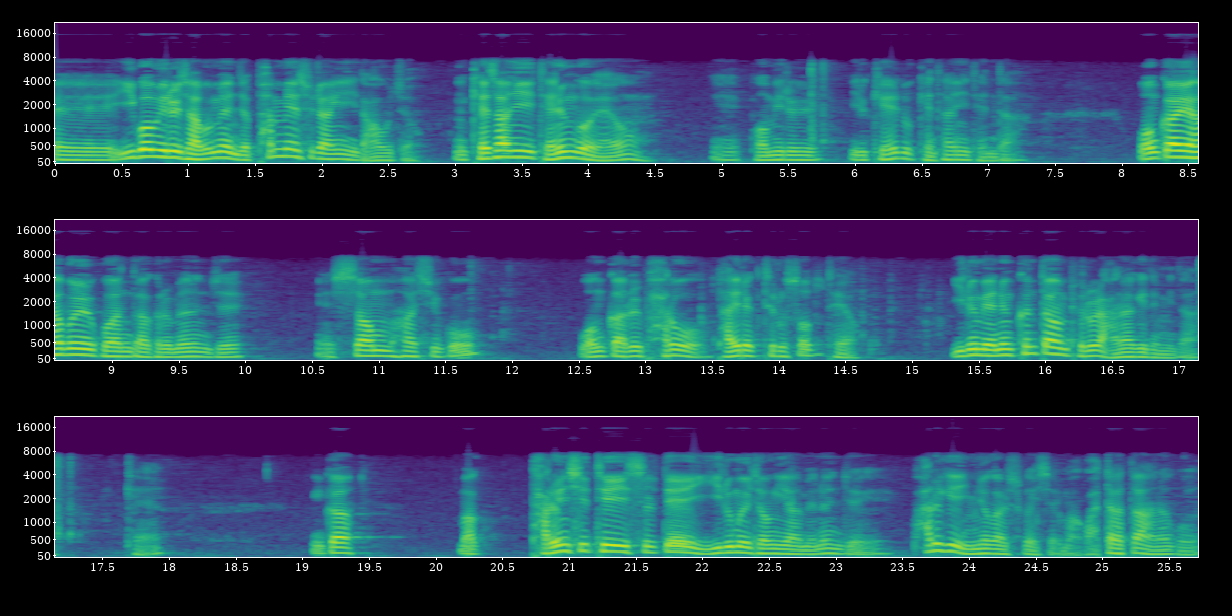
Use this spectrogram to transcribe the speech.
에, 이 범위를 잡으면 이제 판매 수량이 나오죠. 계산이 되는 거예요. 예, 범위를 이렇게 해도 계산이 된다. 원가의 합을 구한다 그러면 이제 썸 하시고 원가를 바로 다이렉트로 써도 돼요. 이름에는 큰 따옴표를 안 하게 됩니다. 이렇게. 그러니까 막 다른 시트에 있을 때 이름을 정의하면은 이제 빠르게 입력할 수가 있어요. 막 왔다 갔다 안 하고.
